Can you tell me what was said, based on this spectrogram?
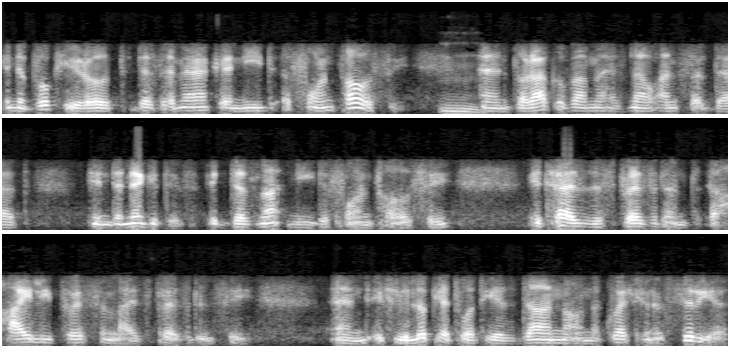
in a book he wrote Does America need a foreign policy? Mm. And Barack Obama has now answered that in the negative. It does not need a foreign policy. It has this president, a highly personalized presidency. And if you look at what he has done on the question of Syria,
